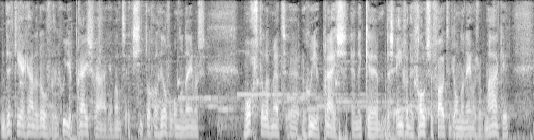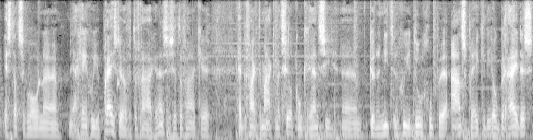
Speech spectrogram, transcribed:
dit keer gaat het over een goede prijs vragen, want ik zie toch wel heel veel ondernemers worstelen met uh, een goede prijs. En ik, uh, dat is een van de grootste fouten die ondernemers ook maken, is dat ze gewoon uh, ja, geen goede prijs durven te vragen. Ze zitten vaak hebben vaak te maken met veel concurrentie. Uh, kunnen niet een goede doelgroep uh, aanspreken die ook bereid is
